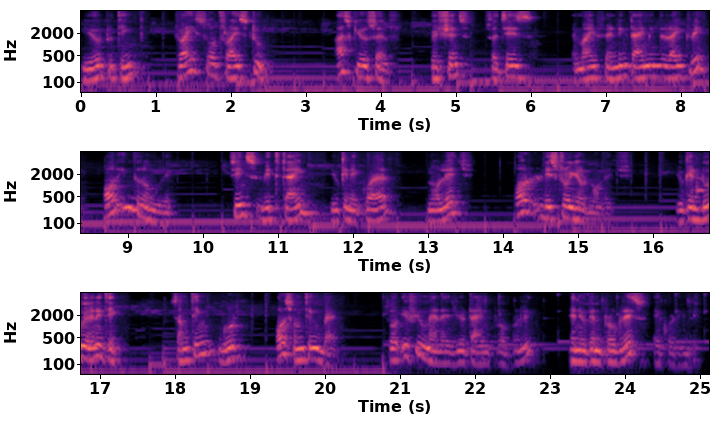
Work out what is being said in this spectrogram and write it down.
you have to think twice or thrice too. Ask yourself questions such as Am I spending time in the right way or in the wrong way? Since with time you can acquire knowledge or destroy your knowledge. You can do anything, something good or something bad. So if you manage your time properly, then you can progress accordingly.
